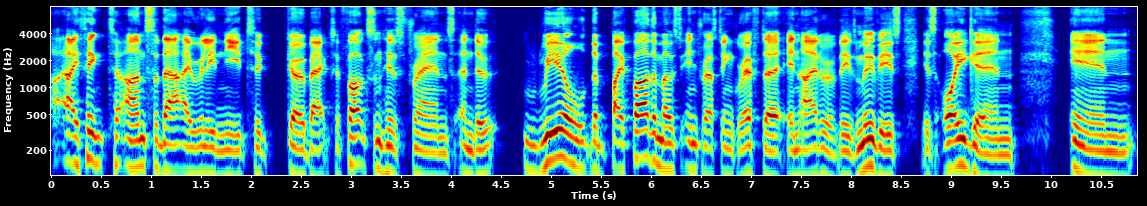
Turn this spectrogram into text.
I think to answer that, I really need to go back to Fox and his friends and the real, the by far the most interesting grifter in either of these movies is Eugen in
